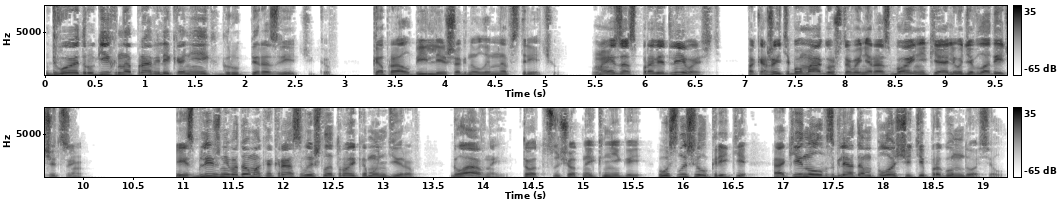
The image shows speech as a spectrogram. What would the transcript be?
Двое других направили коней к группе разведчиков. Капрал Билли шагнул им навстречу. «Мы за справедливость. Покажите бумагу, что вы не разбойники, а люди-владычицы». Из ближнего дома как раз вышла тройка мундиров. Главный, тот с учетной книгой, услышал крики, окинул взглядом площадь и прогундосил.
